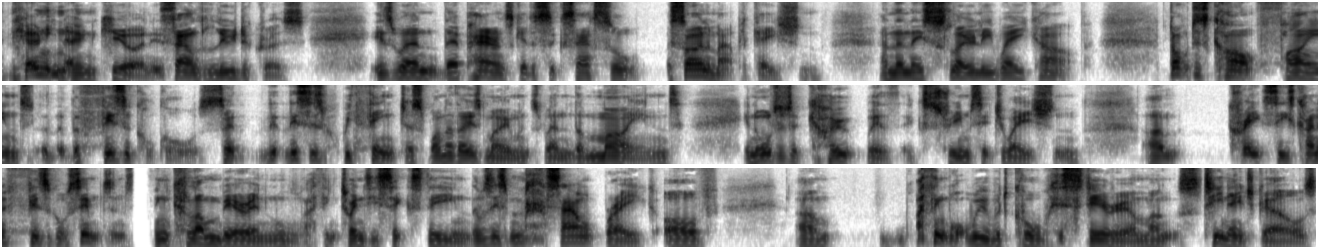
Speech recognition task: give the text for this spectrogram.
the only known cure, and it sounds ludicrous, is when their parents get a successful asylum application and then they slowly wake up. Doctors can't find the physical cause. So, this is, we think, just one of those moments when the mind, in order to cope with extreme situation, um, creates these kind of physical symptoms. In Colombia, in I think 2016, there was this mass outbreak of um, I think what we would call hysteria amongst teenage girls.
